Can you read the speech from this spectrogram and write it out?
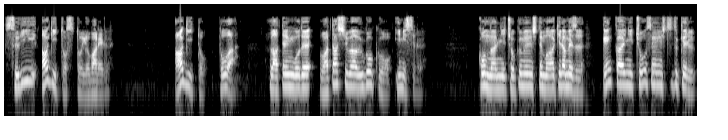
スリーアギトスと呼ばれる。アギトとは、ラテン語で私は動くを意味する。困難に直面しても諦めず、限界に挑戦し続ける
